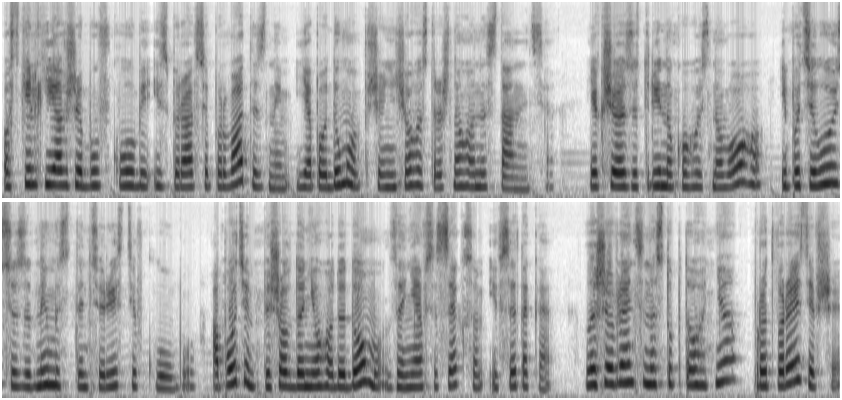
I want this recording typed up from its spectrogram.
Оскільки я вже був в клубі і збирався порвати з ним, я подумав, що нічого страшного не станеться. Якщо я зустріну когось нового і поцілуюся з одним із танцюристів клубу, а потім пішов до нього додому, зайнявся сексом і все таке. Лише вранці наступного дня, протверезівши,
